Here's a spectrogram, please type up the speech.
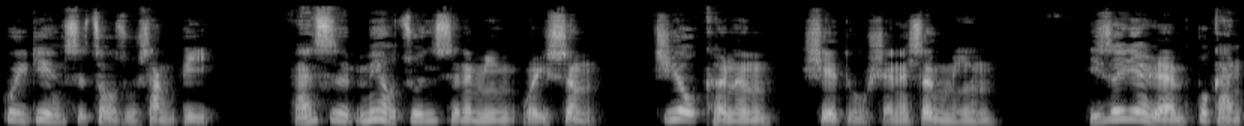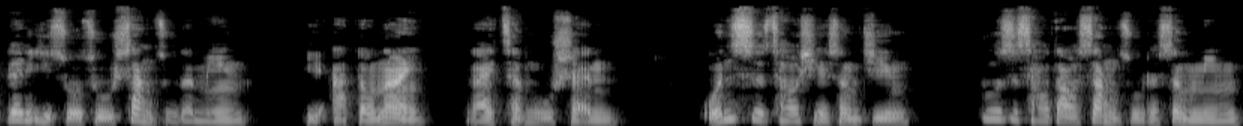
不一定是咒诅上帝，凡是没有尊神的名为圣，极有可能亵渎神的圣名。以色列人不敢任意说出上主的名，以阿多奈来称呼神。文士抄写圣经，若是抄到上主的圣名，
